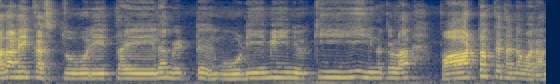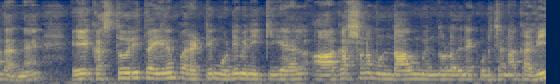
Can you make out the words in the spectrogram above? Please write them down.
അതാണ് ഈ കസ്തൂരി തൈലമിട്ട് മൂടി മിനുക്കി എന്നൊക്കെയുള്ള പാട്ടൊക്കെ തന്നെ വരാൻ തന്നെ ഈ കസ്തൂരി തൈലം പുരട്ടി മുടി മിനുക്കിയാൽ ആകർഷണം ഉണ്ടാവും എന്നുള്ളതിനെ കുറിച്ചാണ് ആ കവി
